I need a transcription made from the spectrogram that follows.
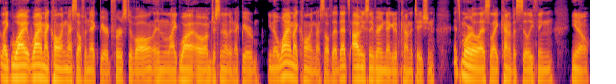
like why why am I calling myself a neckbeard first of all? And like why oh I'm just another neckbeard you know why am I calling myself that? That's obviously a very negative connotation. It's more or less like kind of a silly thing you know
